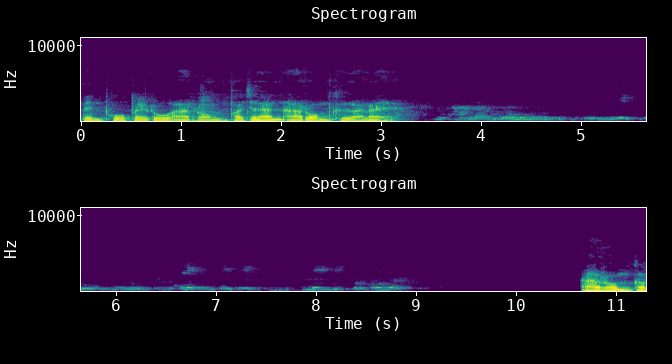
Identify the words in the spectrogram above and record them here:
เป็นผู้ไปรู้อารมณ์ เพราะฉะนั้นอารมณ์คืออะไร อารมณ์ก็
